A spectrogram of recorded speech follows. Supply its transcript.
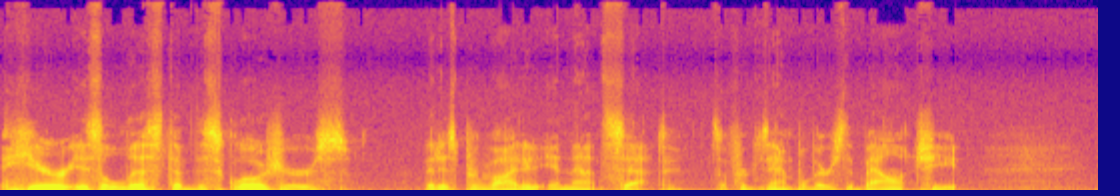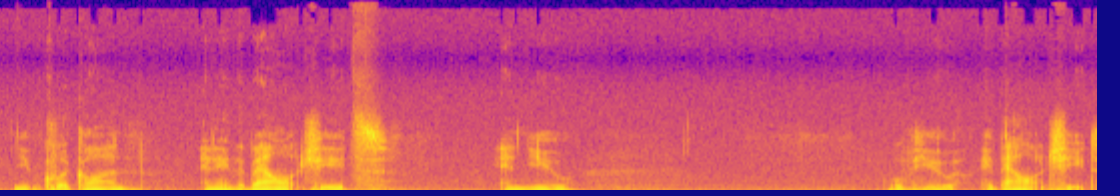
here is a list of disclosures that is provided in that set. So for example, there's the balance sheet. You click on any of the balance sheets and you will view a balance sheet.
